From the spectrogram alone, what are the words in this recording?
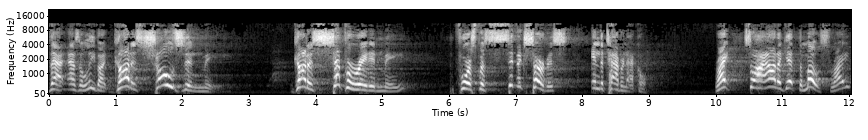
that as a Levite, God has chosen me. God has separated me for a specific service in the tabernacle. Right? So I ought to get the most, right?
